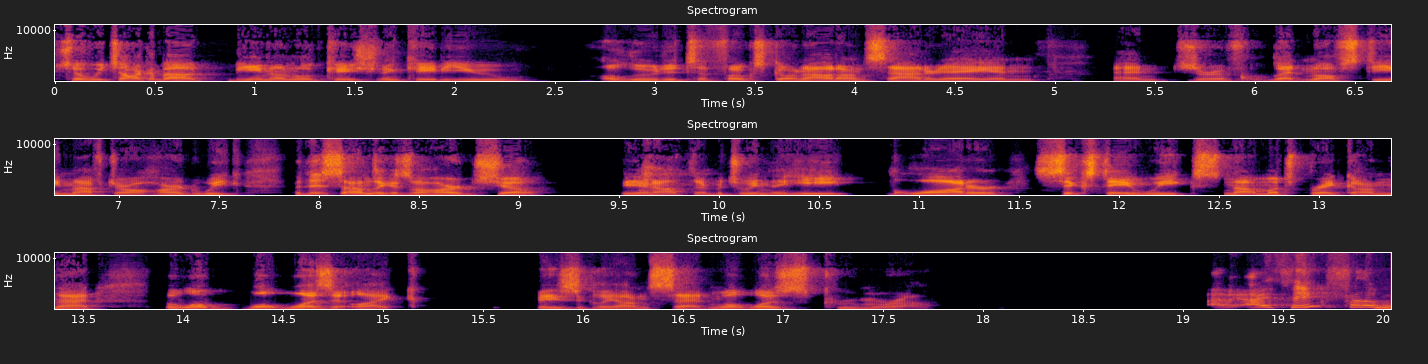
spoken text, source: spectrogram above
So we talk about being on location, and Katie, you alluded to folks going out on Saturday and and sort of letting off steam after a hard week. But this sounds like it's a hard show being out there between the heat, the water, six day weeks, not much break on that. But what what was it like basically on set? And what was crew morale? I, I think for the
